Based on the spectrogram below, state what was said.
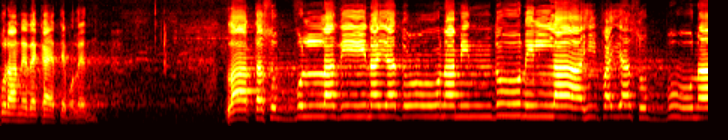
কোরআনের একায়েতে বলেন, লা তাসুব্বুল্লাযীনা ইয়াদউনা মিন দুনিল্লাহি ফায়াসুব্বুনা।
